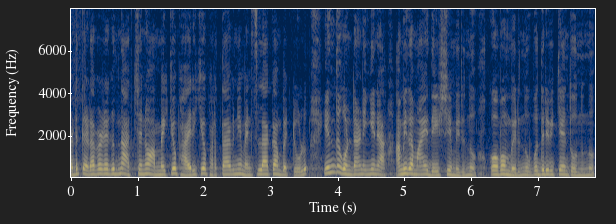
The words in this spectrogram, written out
അടുത്തിടപഴകുന്ന അച്ഛനോ അമ്മയ്ക്കോ ഭാര്യയ്ക്കോ ഭർത്താവിനെ മനസ്സിലാക്കാൻ പറ്റുള്ളൂ. എന്തുകൊണ്ടാണ് ഇങ്ങനെ അമിതമായ ദേഷ്യം വരുന്നു കോപം വരുന്നു ഉപദ്രവിക്കാൻ തോന്നുന്നു?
